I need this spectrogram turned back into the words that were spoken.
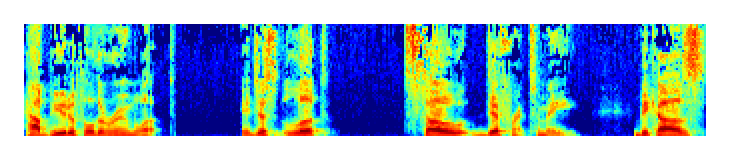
how beautiful the room looked. It just looked so different to me because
